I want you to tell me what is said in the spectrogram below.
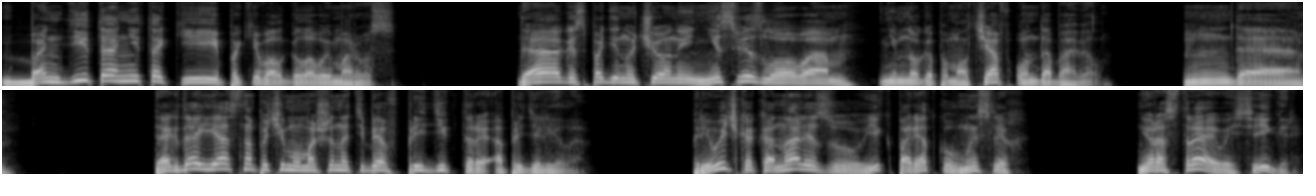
«Бандиты они такие», — покивал головой Мороз. «Да, господин ученый, не свезло вам», — немного помолчав, он добавил. «М-да. Тогда ясно, почему машина тебя в предикторы определила. Привычка к анализу и к порядку в мыслях. Не расстраивайся, Игорь.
